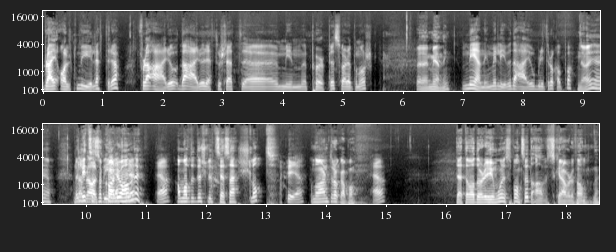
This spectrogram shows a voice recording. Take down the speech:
blei alt mye lettere. For det er jo, det er jo rett og slett uh, min purpose, hva er det på norsk? Eh, mening. Mening med livet, det er jo å bli tråkka på. Ja, ja, ja. Det er litt sånn som Karl Johan, du. Ja, Han måtte til slutt se seg slått, ja, og nå er han tråkka på. ja. Dette var dårlig humor, sponset av Skravlefantene.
